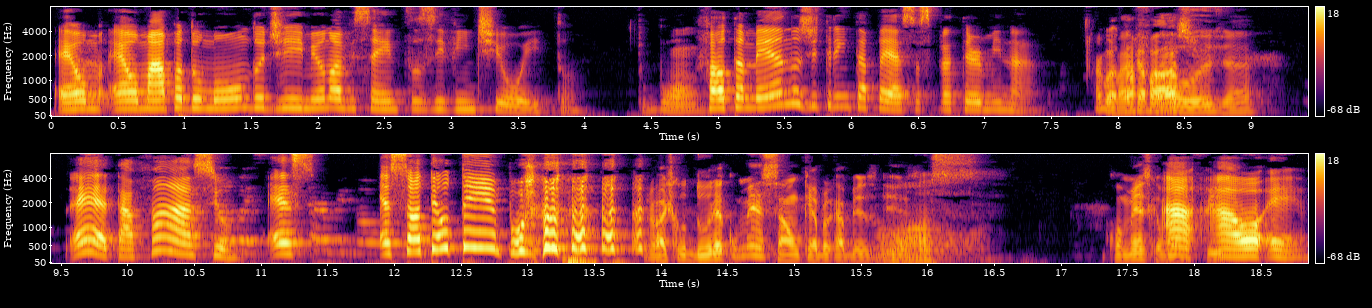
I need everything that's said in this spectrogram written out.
É o, é o mapa do mundo de 1928. Muito bom. Falta menos de 30 peças para terminar. Agora vai tá fácil. hoje, é. É, tá fácil. É, é só ter o tempo. Eu acho que o duro é começar um quebra-cabeça desse. Nossa. O começo que é mais A, difícil. a, é,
